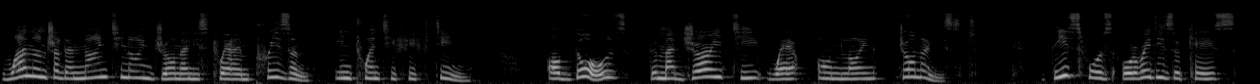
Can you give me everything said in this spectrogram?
199 journalists were imprisoned in 2015. Of those, the majority were online journalists. This was already the case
